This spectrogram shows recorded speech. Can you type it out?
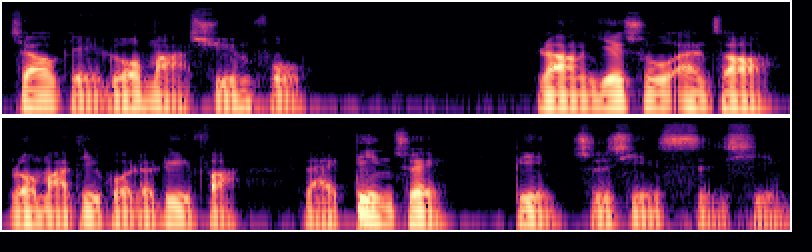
交给罗马巡抚，让耶稣按照罗马帝国的律法来定罪并执行死刑。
